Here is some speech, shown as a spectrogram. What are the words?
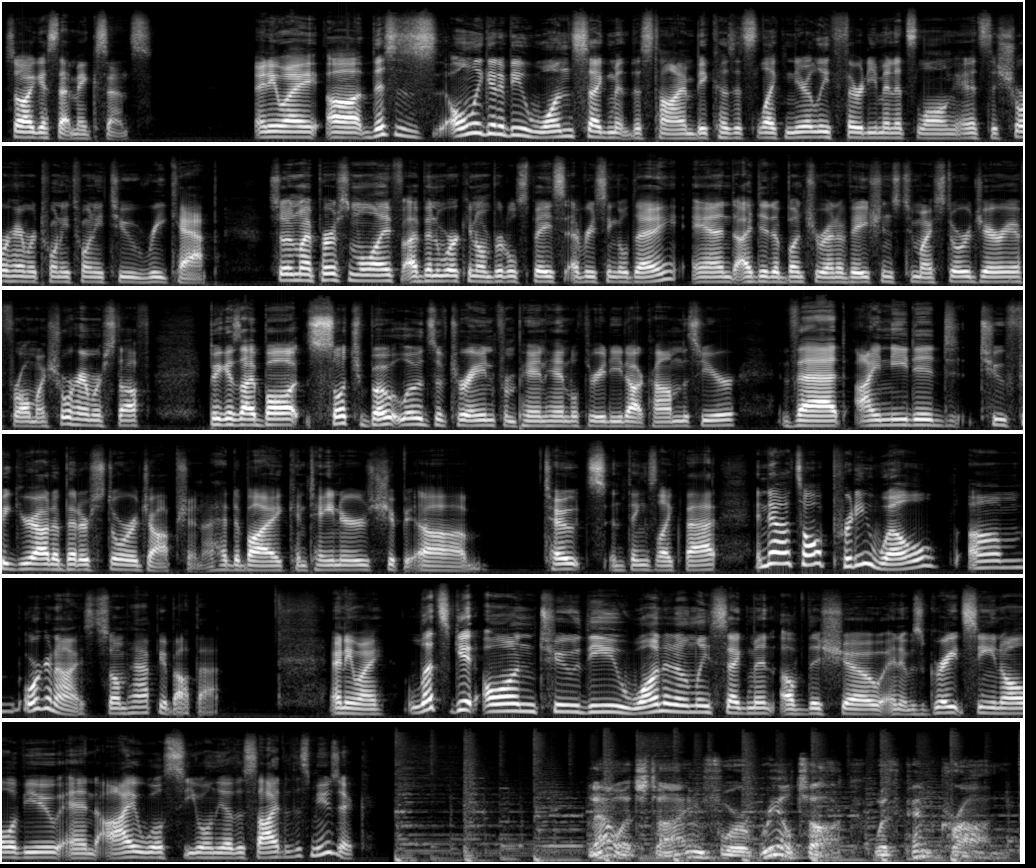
So I guess that makes sense. Anyway, uh, this is only going to be one segment this time because it's like nearly 30 minutes long and it's the Shorehammer 2022 recap. So, in my personal life, I've been working on Brutal Space every single day, and I did a bunch of renovations to my storage area for all my Shorehammer stuff because I bought such boatloads of terrain from panhandle3d.com this year that I needed to figure out a better storage option. I had to buy containers, ship, uh, totes, and things like that, and now it's all pretty well um, organized, so I'm happy about that. Anyway, let's get on to the one and only segment of this show, and it was great seeing all of you, and I will see you on the other side of this music. Now it's time for Real Talk with Pimpcron.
